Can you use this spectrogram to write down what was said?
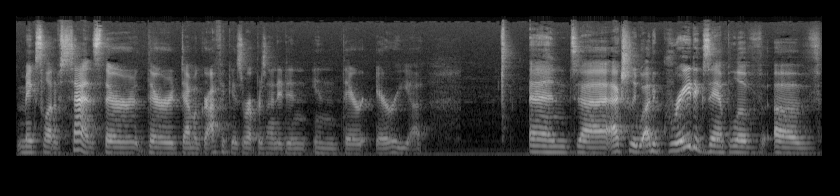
makes a lot of sense. Their their demographic is represented in in their area, and uh, actually, what a great example of of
